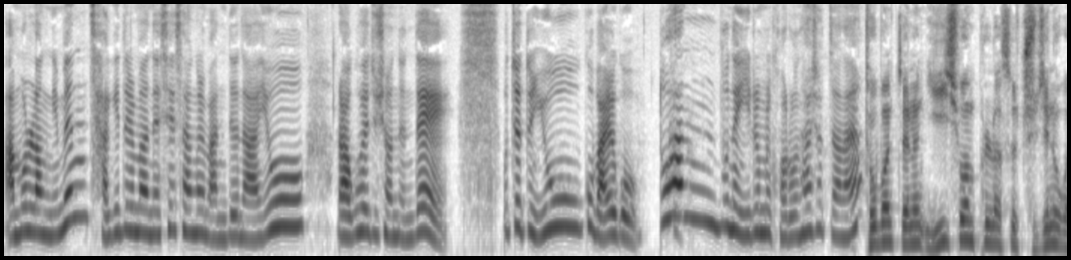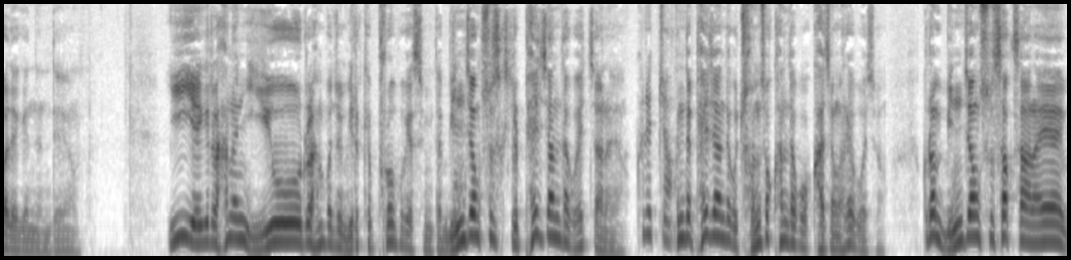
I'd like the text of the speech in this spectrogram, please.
아몰랑님은 자기들만의 세상을 만드나요라고 해주셨는데 어쨌든 요거 말고 또 한 분의 이름을 거론하셨잖아요. 두 번째는 이시원 플러스 주진우가 되겠는데요. 이 얘기를 하는 이유를 한번 좀 이렇게 풀어보겠습니다. 민정수석실 폐지한다고 했잖아요. 그랬죠. 근데 폐지한다고 존속한다고 가정을 해보죠. 그럼 민정수석 산하에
